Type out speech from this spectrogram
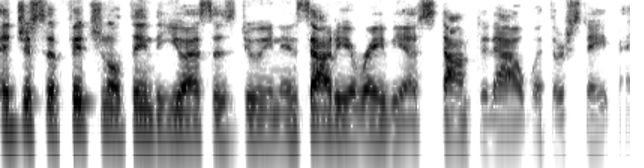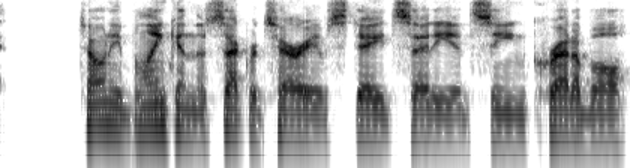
a, just a fictional thing the U.S. is doing, and Saudi Arabia stomped it out with their statement. Tony Blinken, the Secretary of State, said he had seen credible,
